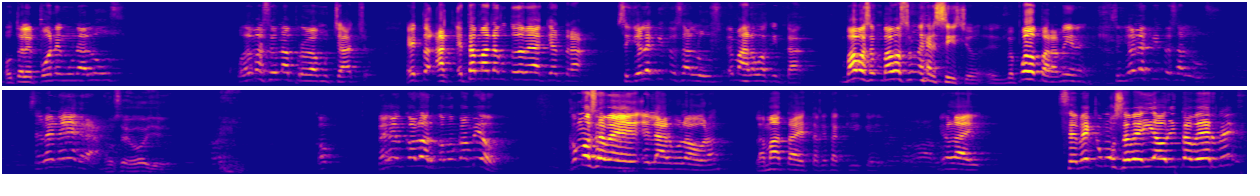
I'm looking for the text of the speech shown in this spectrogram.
O te le ponen una luz. Podemos hacer una prueba, muchachos. Esta, esta mata que ustedes ven aquí atrás, si yo le quito esa luz, es más, la voy a quitar. Vamos a, vamos a hacer un ejercicio. Me puedo parar, miren. Si yo le quito esa luz, Se ve negra. No se oye. ¿Ven el color cómo cambió? ¿Cómo se ve el árbol ahora? La mata esta que está aquí. Que, mírala ahí. ¿Se ve como se veía ahorita verde?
